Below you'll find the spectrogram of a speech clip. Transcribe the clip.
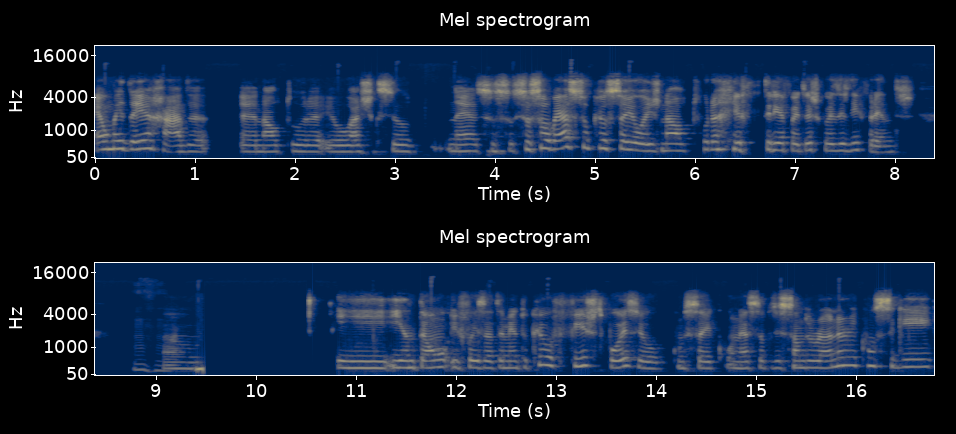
É uma ideia errada uh, na altura. Eu acho que se eu, né, se, se, eu soubesse o que eu sei hoje na altura, eu teria feito as coisas diferentes. Uhum. Um, e, e, então, e foi exatamente o que eu fiz depois. Eu comecei com, nessa posição de runner e consegui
